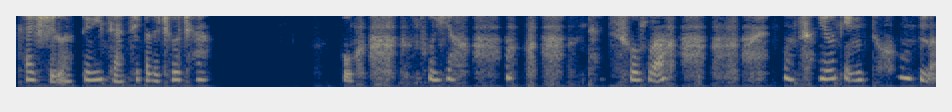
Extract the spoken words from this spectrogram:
开始了对于假鸡巴的抽插。不，不要，太粗了，我才有点痛呢。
